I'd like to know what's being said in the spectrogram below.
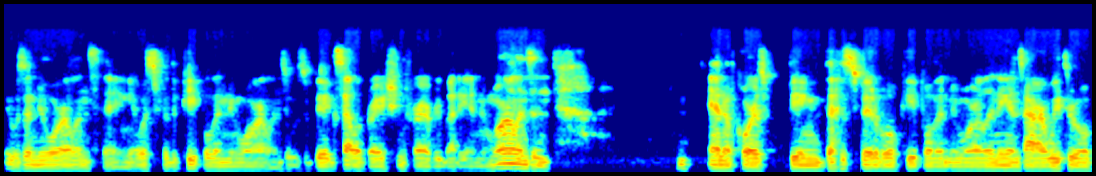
It was a New Orleans thing. It was for the people in New Orleans. It was a big celebration for everybody in New Orleans, and and of course, being the hospitable people that New Orleanians are, we threw a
